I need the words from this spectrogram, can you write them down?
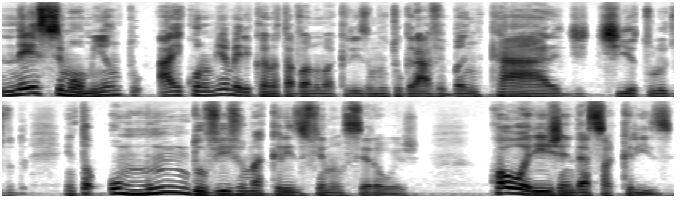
Nesse momento, a economia americana estava numa crise muito grave, bancária, de título, de tudo. Então, o mundo vive uma crise financeira hoje. Qual a origem dessa crise?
